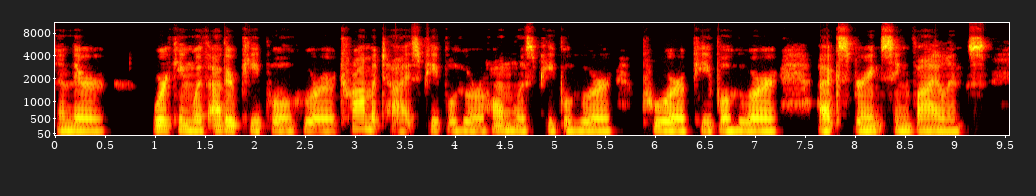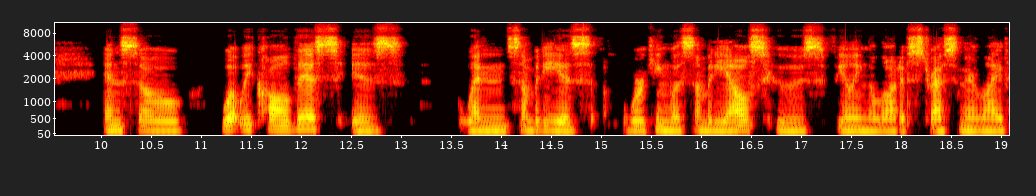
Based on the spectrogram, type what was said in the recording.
and they're working with other people who are traumatized, people who are homeless, people who are poor, people who are uh, experiencing violence. And so, what we call this is when somebody is working with somebody else who's feeling a lot of stress in their life,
